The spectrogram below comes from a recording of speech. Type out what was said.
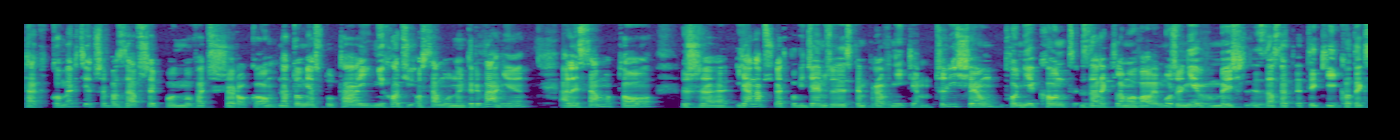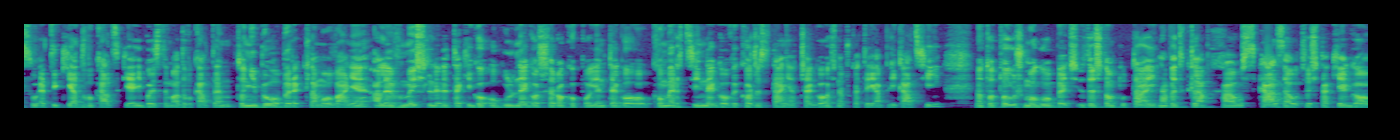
Tak, komercję trzeba zawsze pojmować szeroko, natomiast tutaj nie chodzi o samo nagrywanie, ale samo to, że ja na przykład powiedziałem, że jestem prawnikiem, czyli się poniekąd zareklamowałem. Może nie w myśl zasad etyki, kodeksu etyki adwokackiej, bo jestem adwokatem, to nie byłoby reklamowanie, ale w myśl takiego ogólnego, szeroko pojętego komercyjnego wykorzystania czegoś, na przykład tej aplikacji, no to to już mogło być. Zresztą tutaj nawet Clubhouse wskazał coś takiego,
